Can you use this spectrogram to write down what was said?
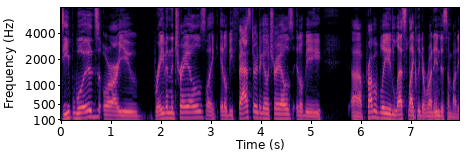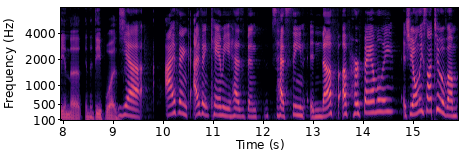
deep woods or are you braving the trails? Like it'll be faster to go trails. It'll be uh, probably less likely to run into somebody in the in the deep woods. Yeah, I think I think Cammy has been has seen enough of her family. She only saw two of them.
